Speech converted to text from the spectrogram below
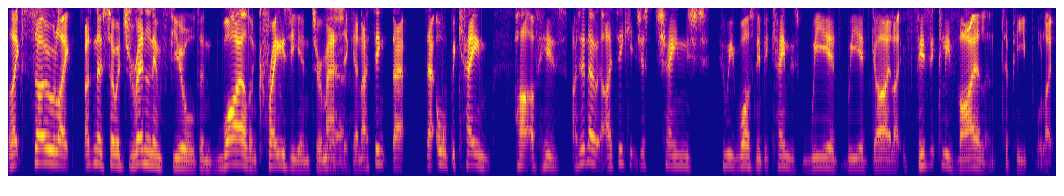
like so like I don't know, so adrenaline fueled and wild and crazy and dramatic. And I think that that all became part of his I don't know, I think it just changed who he was and he became this weird, weird guy, like physically violent to people, like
